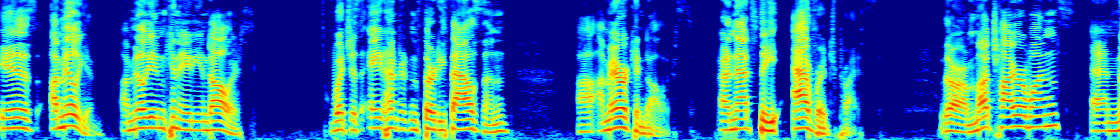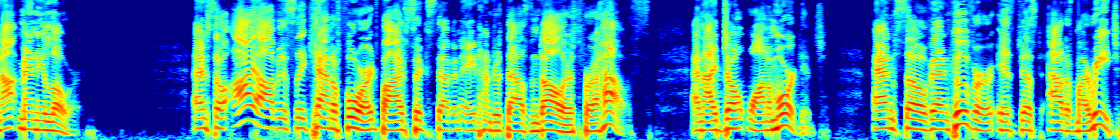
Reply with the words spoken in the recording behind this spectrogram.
is a million, a million Canadian dollars, which is 830,000 uh, American dollars. And that's the average price. There are much higher ones and not many lower. And so I obviously can't afford five, six, seven, eight hundred thousand dollars for a house. And I don't want a mortgage. And so Vancouver is just out of my reach.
